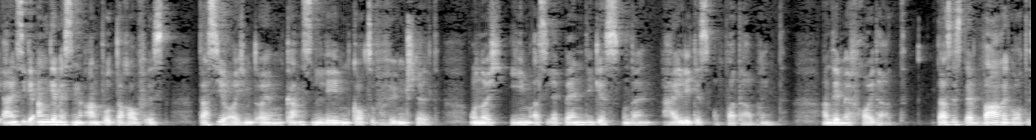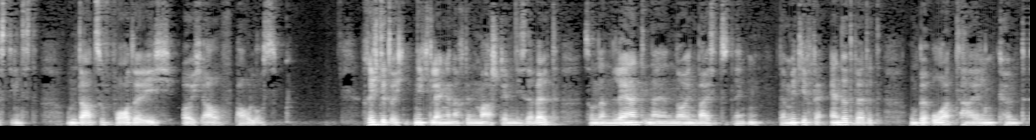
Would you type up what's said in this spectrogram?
Die einzige angemessene Antwort darauf ist, dass ihr euch mit eurem ganzen Leben Gott zur Verfügung stellt und euch ihm als lebendiges und ein heiliges Opfer darbringt, an dem er Freude hat. Das ist der wahre Gottesdienst und dazu fordere ich euch auf, Paulus. Richtet euch nicht länger nach den Maßstäben dieser Welt, sondern lernt in einer neuen Weise zu denken, damit ihr verändert werdet und beurteilen könnt,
